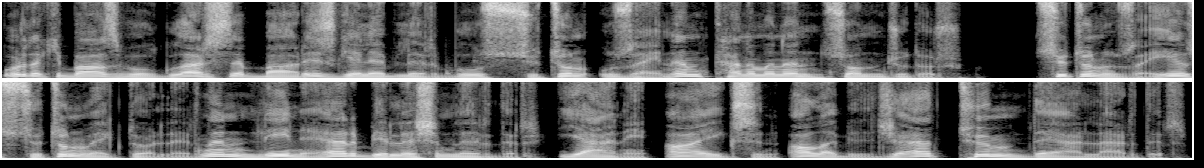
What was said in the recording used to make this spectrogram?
Buradaki bazı bulgular size bariz gelebilir. Bu sütun uzayının tanımının sonucudur. Sütun uzayı, sütun vektörlerinin lineer birleşimleridir. Yani ax'in alabileceği tüm değerlerdir.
